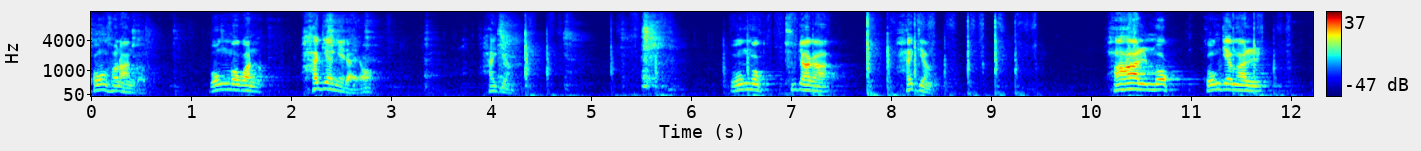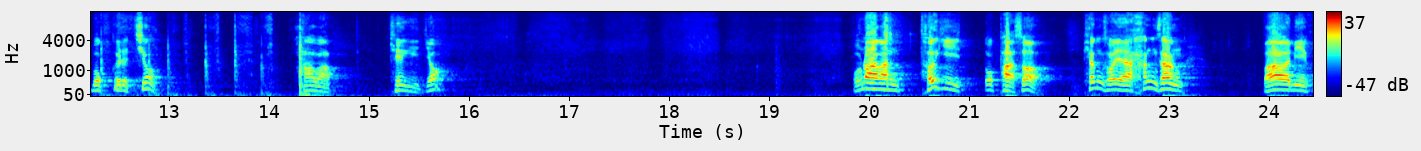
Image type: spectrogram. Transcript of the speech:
공손한 것. 목목은 화경이라요. 화경. 목목 투자가 화경. 화할 목, 공경할 목 그렇죠? 화와 경이죠. 문왕은 덕이 높아서 평소에 항상 마음이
